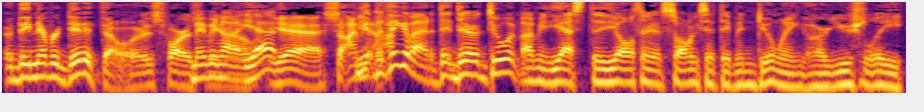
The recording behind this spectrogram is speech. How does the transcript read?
They never did it though, as far as Maybe not know. yet. Yeah. So I mean, Yeah, but think about it. They're doing. I mean, yes, the alternate songs that they've been doing are usually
